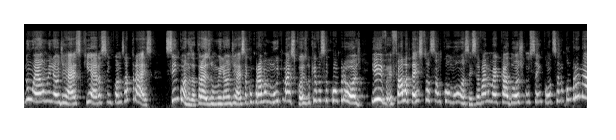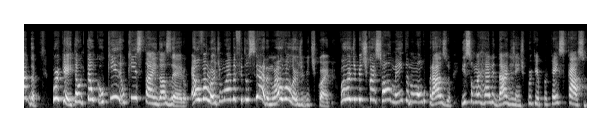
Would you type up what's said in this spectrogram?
não é um milhão de reais que era cinco anos atrás. Cinco anos atrás, um milhão de reais você comprava muito mais coisa do que você compra hoje. E, fala até em situação comum, assim, você vai no mercado hoje com 100 contos, você não compra nada. Por quê? Então, então o, que, o que está indo a zero? É o valor de moeda fiduciária, não é o valor de Bitcoin. O valor de Bitcoin só aumenta no longo prazo. Isso é uma realidade, gente. Por quê? Porque é escasso.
